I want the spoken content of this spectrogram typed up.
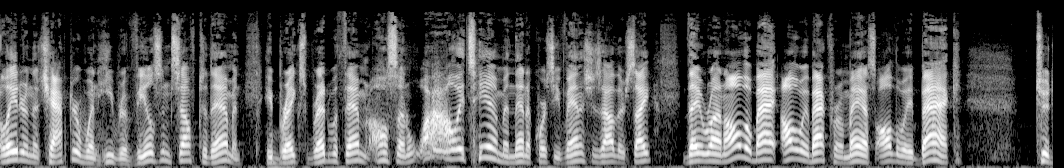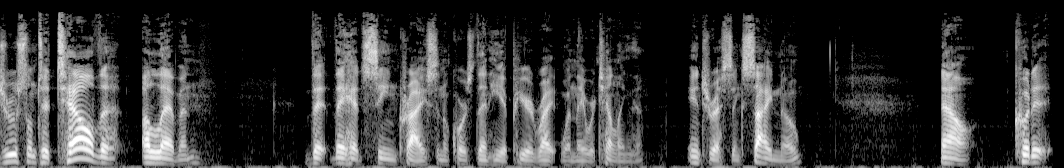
later in the chapter, when he reveals himself to them and he breaks bread with them, and all of a sudden, wow, it's him. And then, of course, he vanishes out of their sight. They run all the back, all the way back from Emmaus, all the way back to Jerusalem to tell the eleven that they had seen Christ. And of course, then he appeared right when they were telling them. Interesting side note. Now, could it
